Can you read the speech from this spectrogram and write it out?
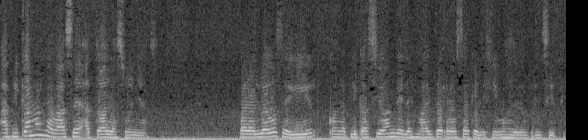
Aplicamos la base a todas las uñas, para luego seguir con la aplicación del esmalte rosa que elegimos desde un principio.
